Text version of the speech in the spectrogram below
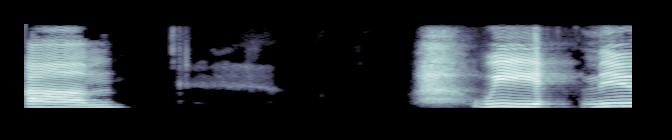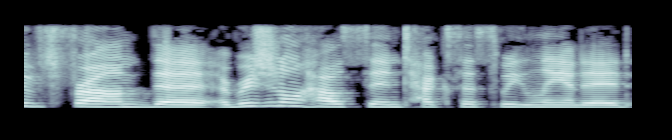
um we moved from the original house in Texas we landed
